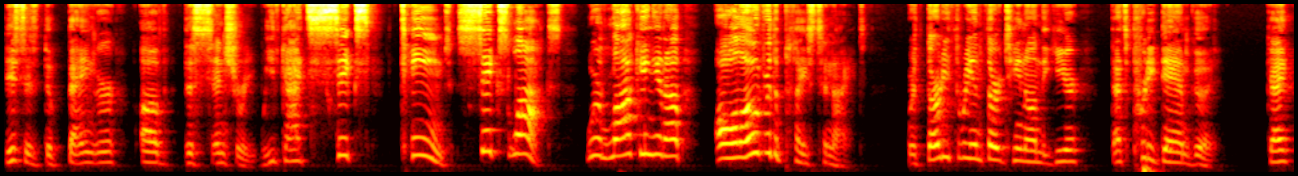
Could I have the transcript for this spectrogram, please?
this is the banger of the century. We've got six teams, six locks. We're locking it up all over the place tonight. We're 33 and 13 on the year. That's pretty damn good. Okay.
